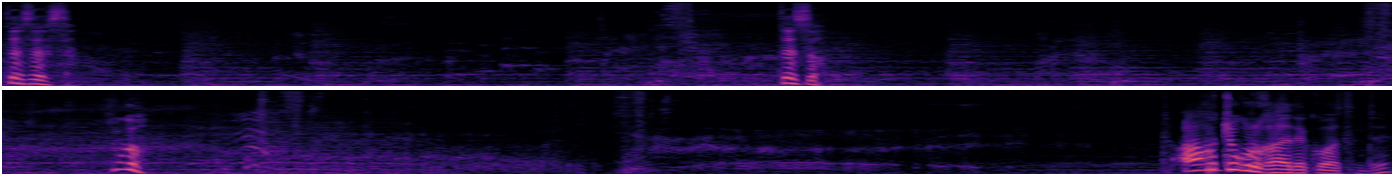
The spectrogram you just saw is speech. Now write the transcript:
됐어, 됐어. 됐어. 아 쪽으로 가야 될 것 같은데.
